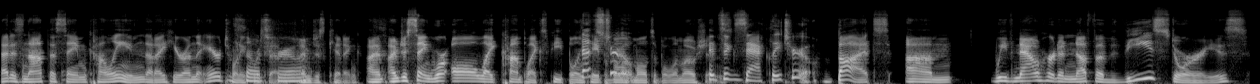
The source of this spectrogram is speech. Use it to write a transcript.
that is not the same Colleen that I hear on the air twenty four true. seven." I'm just kidding. I'm, I'm just saying we're all like complex people and That's capable true. of multiple emotions. it's exactly true But um, we've now heard enough of these stories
